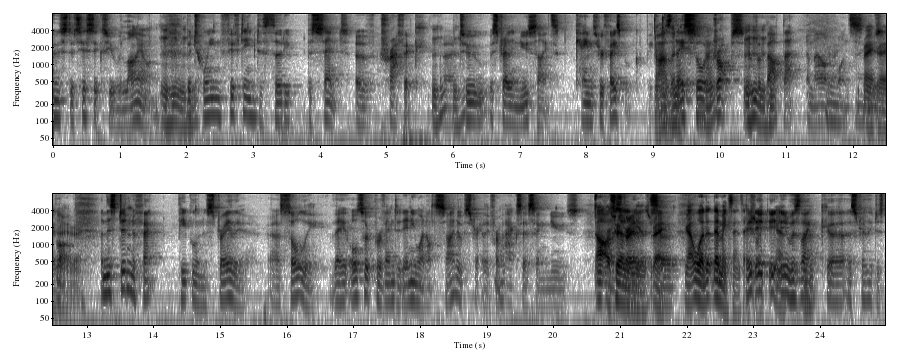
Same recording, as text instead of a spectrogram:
whose statistics you rely on, between 15 to 30 percent of traffic uh, to Australian news sites came through Facebook ah, because they goodness. saw drops of about that amount once Right, news was right, blocked. right, right. And this didn't affect people in Australia uh, solely. They also prevented anyone outside of Australia from mm. accessing news. Oh, from Australian Australia. news, right? So yeah, well, that, that makes sense it, actually. it, it, yeah. it was mm. like uh, Australia just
